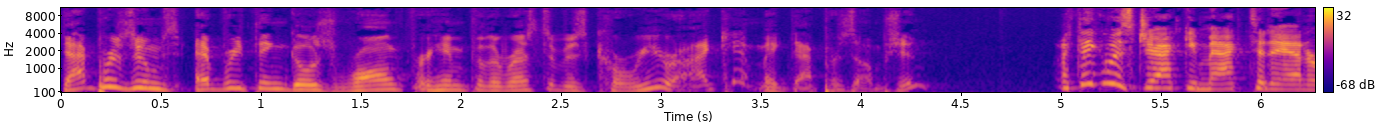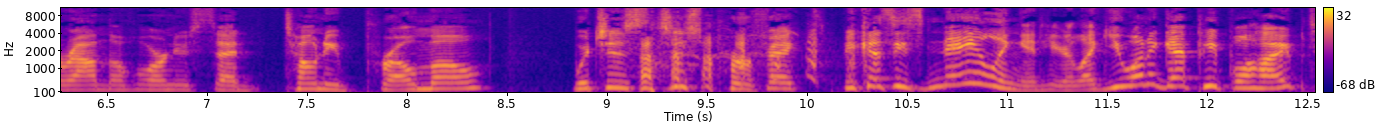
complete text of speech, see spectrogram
that presumes everything goes wrong for him for the rest of his career. I can't make that presumption. I think it was Jackie Mack today on Around the Horn who said Tony promo, which is just perfect because he's nailing it here. Like you want to get people hyped,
